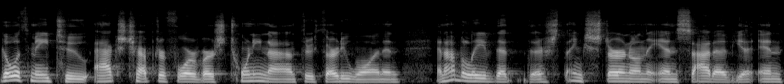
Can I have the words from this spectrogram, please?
Go with me to Acts chapter 4, verse 29 through 31. And, and I believe that there's things stirring on the inside of you. And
